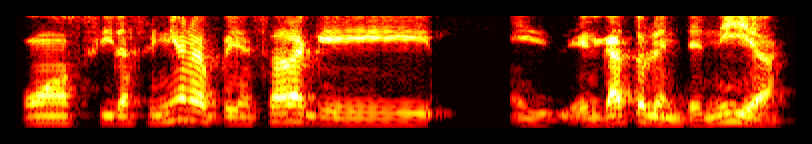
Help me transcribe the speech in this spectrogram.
Como si la señora pensara que el, gato lo entendía.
